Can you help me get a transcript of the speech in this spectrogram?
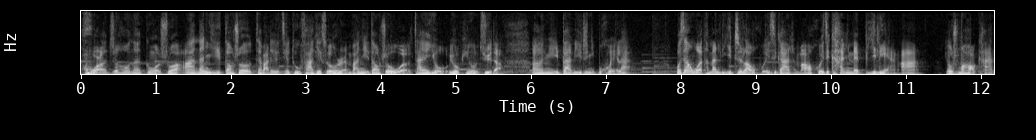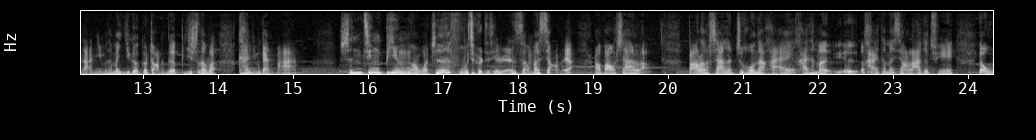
火了之后呢，跟我说啊，那你到时候再把这个截图发给所有人吧，你到时候我咱也有有凭有据的，呃，你办离职你不回来。我想我他妈离职了，我回去干什么？我回去看你那逼脸啊！有什么好看的？你们他妈一个个长得跟个逼似的，我看你们干什么？神经病啊！我真服气，这些人怎么想的呀？然后把我删了。把我删了之后呢，还还他妈呃还他妈想拉个群要侮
